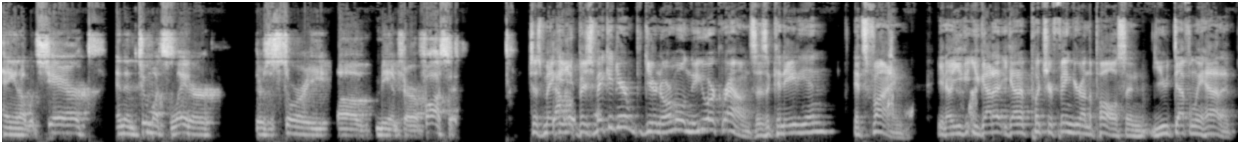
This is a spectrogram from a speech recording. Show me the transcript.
hanging out with Cher, and then two months later, there's a story of me and Farrah Fawcett. Just making, was, just making your your normal New York rounds as a Canadian. It's fine. You know, you you gotta you gotta put your finger on the pulse, and you definitely had it.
